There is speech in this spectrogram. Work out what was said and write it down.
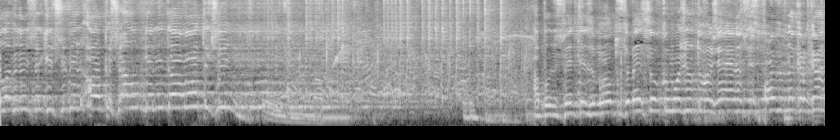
Olabilirse güçlü bir alkış alın gelin damat için. Аплодисменти за малото семейство, ако може от уважение да се изправим на крака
